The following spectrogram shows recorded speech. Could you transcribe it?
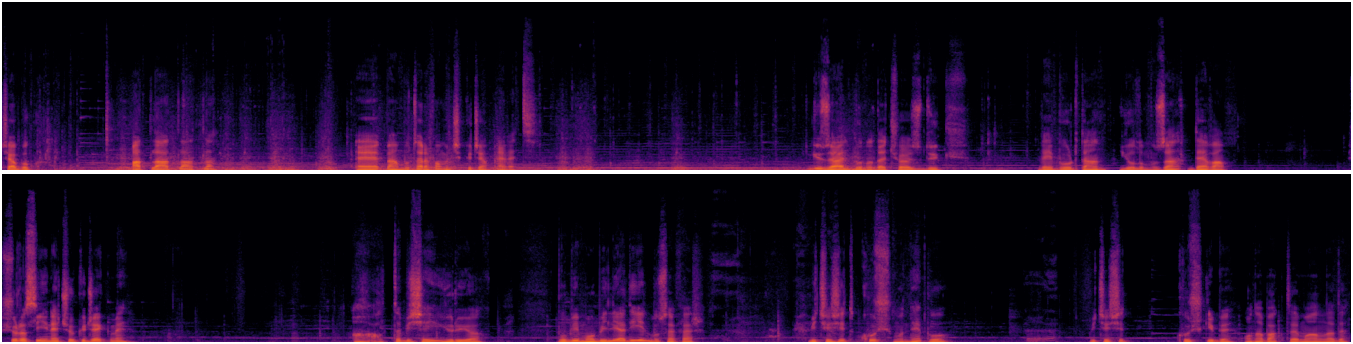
Çabuk. Atla atla atla. Ee, ben bu tarafa mı çıkacağım? Evet. Güzel bunu da çözdük. Ve buradan yolumuza devam. Şurası yine çökecek mi? Aa altta bir şey yürüyor. Bu bir mobilya değil bu sefer. Bir çeşit kuş mu ne bu? Bir çeşit kuş gibi ona baktığımı anladı.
